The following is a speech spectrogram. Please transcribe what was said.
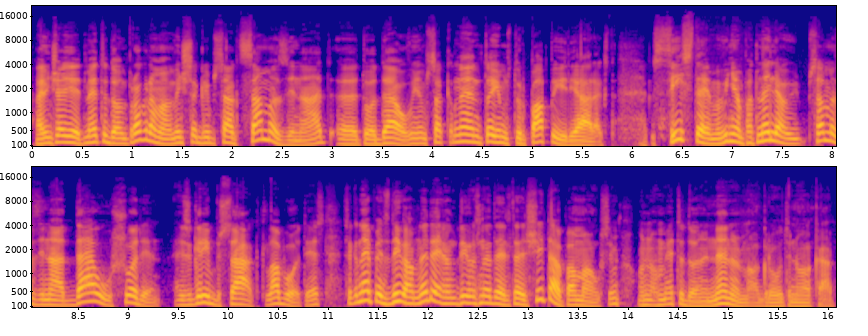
Ja viņš aiziet metodona programmā, viņš grib sākt samazināt uh, to devu. Viņam saka, nē, nu, jums tur papīri jāraksta. Sistēma viņam pat neļauj samazināt devu šodien. Es gribu sākt laboties. Saka, ne pēc divām nedēļām, divas nedēļas pēc šitā pamauksim, un no metadona ir nenormāli grūti nokāpt.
